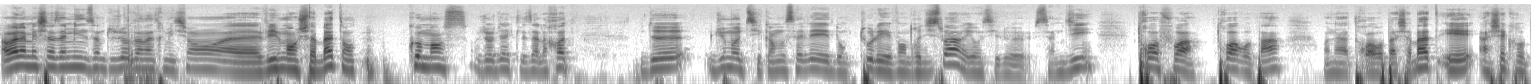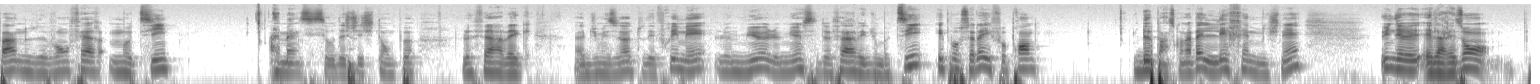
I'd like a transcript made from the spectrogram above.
Alors voilà mes chers amis, nous sommes toujours dans notre émission euh, Vivement Shabbat. On commence aujourd'hui avec les halachot de, du Motsi. Comme vous savez, donc tous les vendredis soirs et aussi le samedi, trois fois, trois repas. On a trois repas Shabbat et à chaque repas, nous devons faire Motsi. Et même si c'est au déchichit, on peut le faire avec euh, du maisonnot ou des fruits, mais le mieux, le mieux, c'est de faire avec du Motsi. Et pour cela, il faut prendre deux pains, ce qu'on appelle l'Echem Mishneh. Une et la raison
